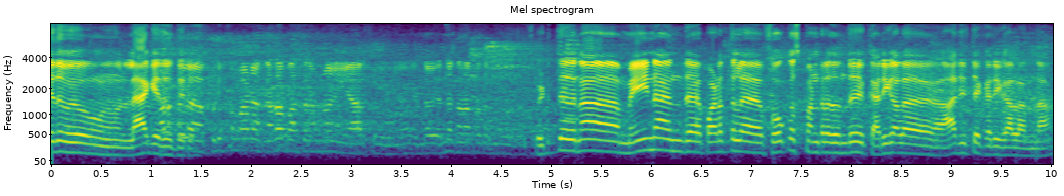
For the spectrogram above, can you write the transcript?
எதுவும் லேக் எதுவும் பிடிச்சது? பிடித்ததுன்னா மெயினாக இந்த படத்தில் ஃபோக்கஸ் பண்ணுறது வந்து கரிகால ஆதித்ய கரிகாலன் தான்.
